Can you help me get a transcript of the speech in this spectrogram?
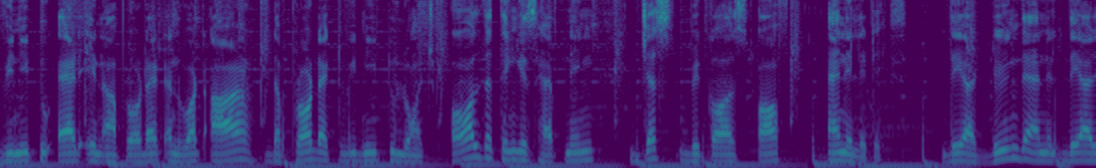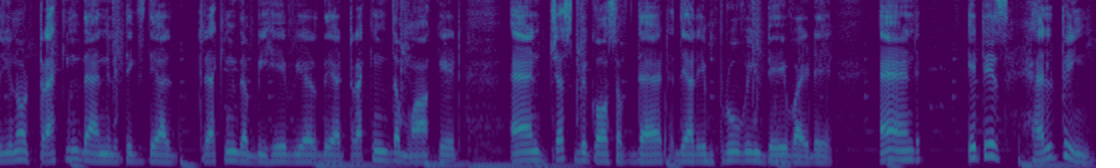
we need to add in our product and what are the product we need to launch. All the thing is happening just because of analytics. They are doing the they are you know tracking the analytics they are tracking the behavior they are tracking the market and just because of that they are improving day by day. And it is helping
